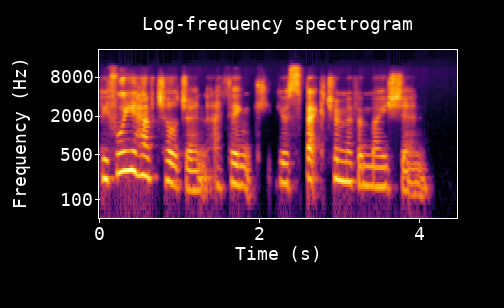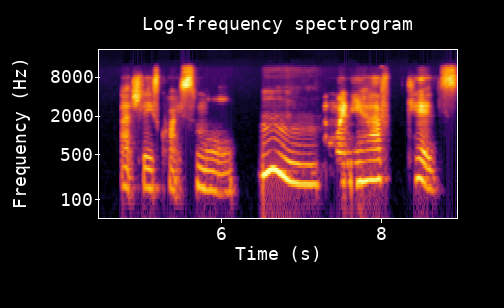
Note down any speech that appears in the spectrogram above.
before you have children, I think your spectrum of emotion actually is quite small. Mm. When you have kids,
